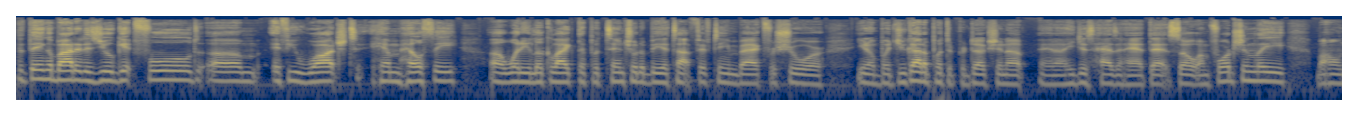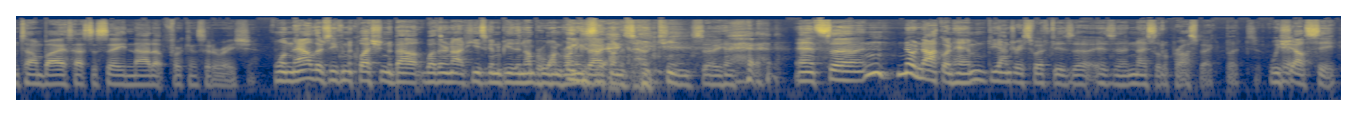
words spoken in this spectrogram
the thing about it is you'll get fooled um, if you watched him healthy uh, what he looked like the potential to be a top 15 back for sure you know but you got to put the production up and uh, he just hasn't had that so unfortunately my hometown bias has to say not up for consideration Well, now there's even a question about whether or not he's going to be the number one running back on his own team. So yeah, and it's uh, no knock on him. DeAndre Swift is a is a nice little prospect, but we shall see.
